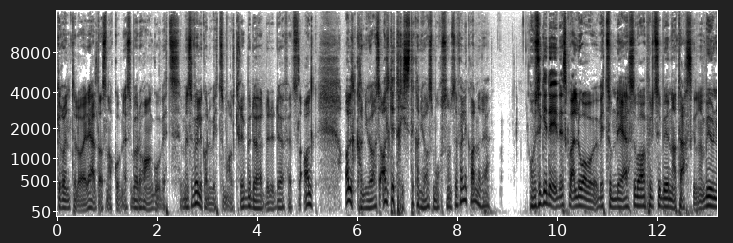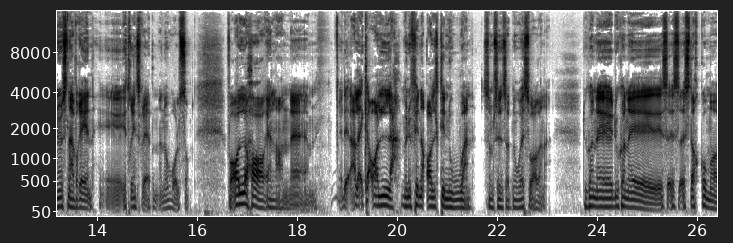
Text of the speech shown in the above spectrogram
grunn til å i det hele tatt snakke om det, så bør du ha en god vits. Men selvfølgelig kan du vitse om alt. Krybbedød, dødfødsler, alt, alt kan gjøres. Alt det triste kan gjøres morsomt. Selvfølgelig kan det det. Og hvis ikke det, det skal være lov å vitse om det, så bare plutselig begynner terskelen begynner å snevre inn ytringsfriheten noe voldsomt. For alle har en eller annen eh, Eller ikke alle, men du finner alltid noen som syns at noe er sårende. Du kan, eh, du kan eh, snakke om å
